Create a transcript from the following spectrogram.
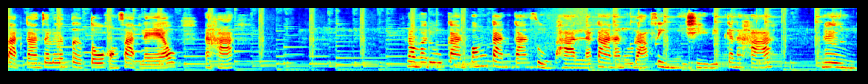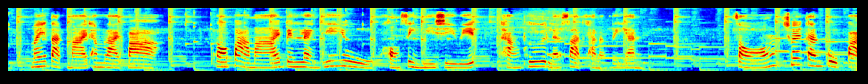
สัตว์ การเจริญเติบโตของสัตว์แล้วนะคะ เรามาดูการป้องกันการสูญพันธุ์ และการอนุรักษ์สิ่งมีชีวิตกันนะคะ 1. ไม่ตัดไม้ทำลายป่า เพราะป่าไม้เป็นแหล่งที่อยู่ของสิ่งมีชีวิต ทั้งพืชและสัตว์ค่ะนักเรียน 2. ช่วยกันปลูกป่า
